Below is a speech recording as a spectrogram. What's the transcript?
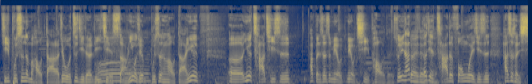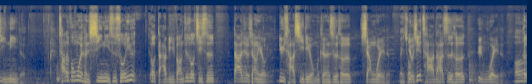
其实不是那么好搭了。就我自己的理解上，哦因为我觉得不是很好搭，因为呃，因为茶其实它本身是没有没有气泡的，所以它对对对而且茶的风味其实它是很细腻的。茶的风味很细腻，是说因为我打个比方，就是说其实大家就像有绿茶系列，我们可能是喝香味的，没错，有些茶它是喝韵味的。哦喝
